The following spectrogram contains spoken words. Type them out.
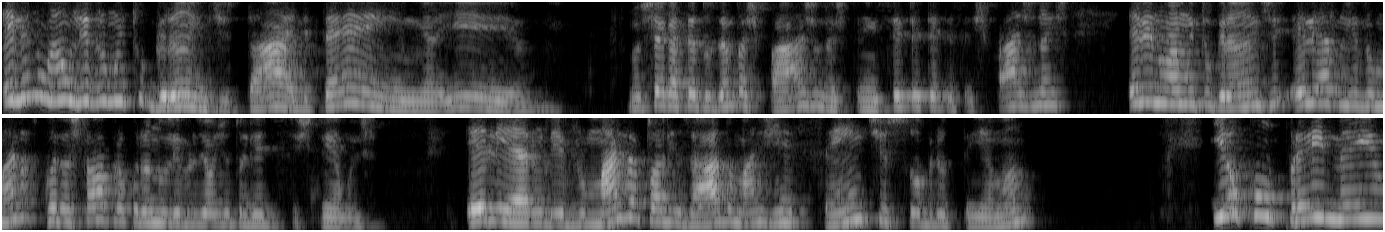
ele não é um livro muito grande, tá? Ele tem aí, não chega a ter 200 páginas, tem 186 páginas. Ele não é muito grande, ele era o livro mais. Quando eu estava procurando o livro de auditoria de sistemas, ele era o livro mais atualizado, mais recente sobre o tema. E eu comprei meio,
